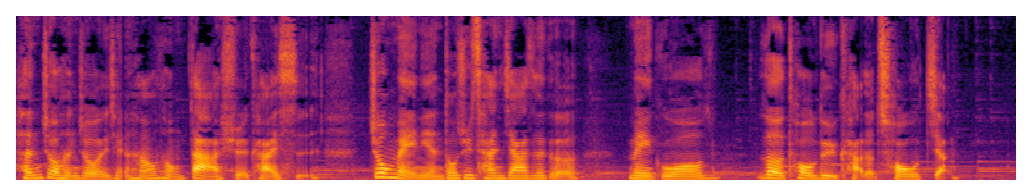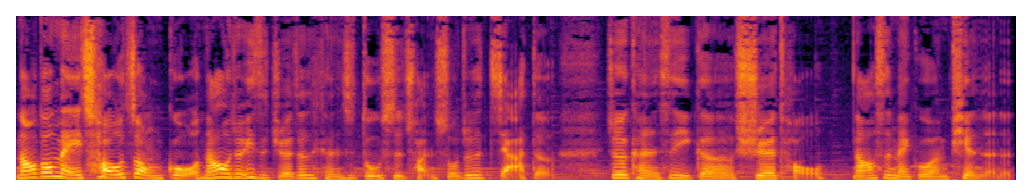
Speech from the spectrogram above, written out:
很久很久以前，好像从大学开始，就每年都去参加这个美国乐透绿卡的抽奖。然后都没抽中过，然后我就一直觉得这是可能是都市传说，就是假的，就是可能是一个噱头，然后是美国人骗人的。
